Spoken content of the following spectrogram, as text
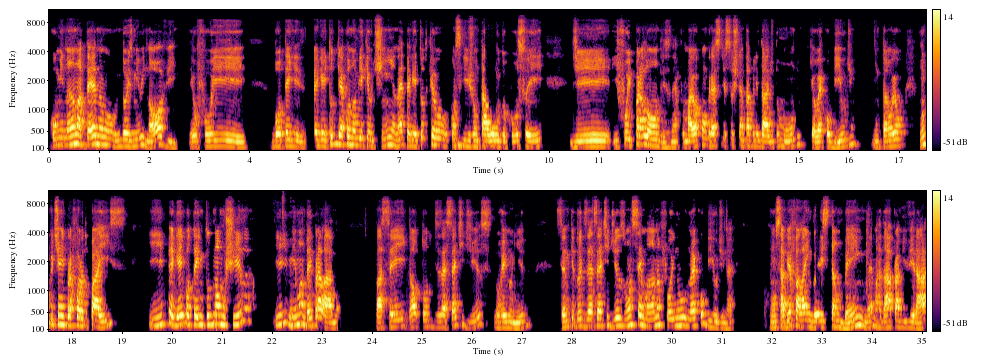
Culminando até no, em 2009, eu fui botei, peguei tudo de economia que eu tinha, né? Peguei tudo que eu consegui juntar ao longo do curso aí de e fui para Londres, né? Para o maior congresso de sustentabilidade do mundo, que é o EcoBuild. Então eu nunca tinha ido para fora do país e peguei, botei tudo na mochila e me mandei para lá. Né? Passei ao todo 17 dias no Reino Unido sendo que dos 17 dias, uma semana foi no, no EcoBuild, né? Não sabia falar inglês tão bem, né? Mas dava para me virar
